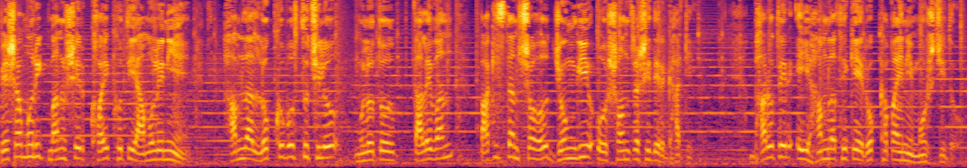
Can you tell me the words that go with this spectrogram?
বেসামরিক মানুষের ক্ষয়ক্ষতি আমলে নিয়ে হামলার লক্ষ্যবস্তু ছিল মূলত তালেবান, পাকিস্তান সহ জঙ্গি ও সন্ত্রাসীদের ঘাঁটি। ভারতের এই হামলা থেকে রক্ষা পায়নি মসজিদও।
